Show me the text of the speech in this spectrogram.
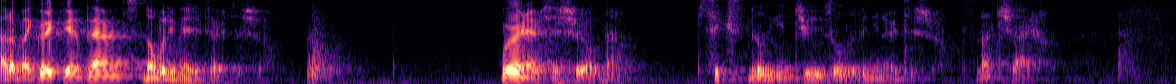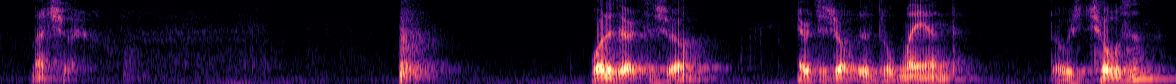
Out of my great grandparents, nobody made it to Eretz Yisrael. We're in Eretz Yisrael now. Six million Jews are living in Eretz Yisrael. It's not Shaykh. Not Shaykh. What is Eretz Yisrael? Eretz Yisrael is the land that was chosen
